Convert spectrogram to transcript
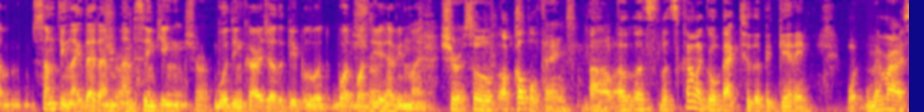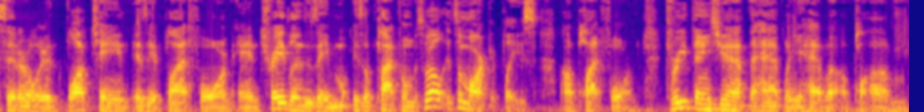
um, something like that. I'm, I'm thinking Sure. would encourage other people. What what, what do you have in mind? Sure. So a couple things. Uh, let's let's kind of go back to the beginning. What- Remember, I said earlier, blockchain is a platform, and TradeLens is a is a platform as well. It's a marketplace uh, platform. Three things you have to have when you have a a, um,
